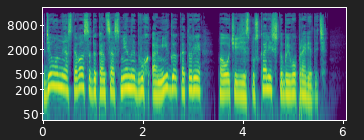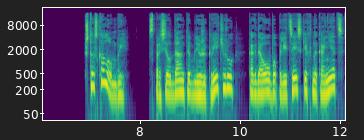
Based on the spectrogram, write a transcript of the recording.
где он и оставался до конца смены двух амиго, которые по очереди спускались, чтобы его проведать. «Что с Коломбой?» — спросил Данте ближе к вечеру, когда оба полицейских, наконец,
